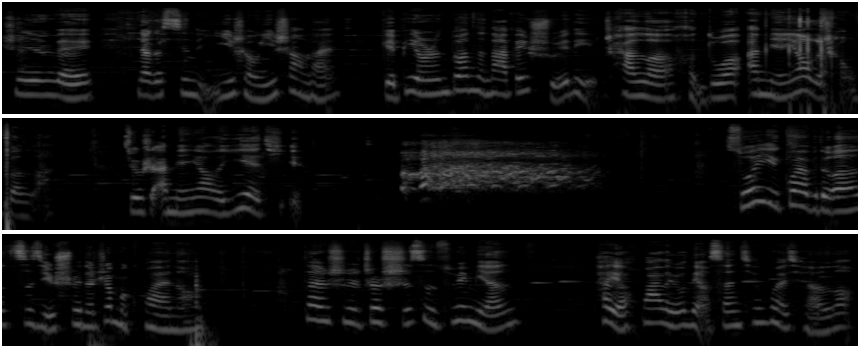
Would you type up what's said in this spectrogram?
是因为那个心理医生一上来给病人端的那杯水里掺了很多安眠药的成分了，就是安眠药的液体，所以怪不得自己睡得这么快呢。但是这十次催眠，他也花了有两三千块钱了。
